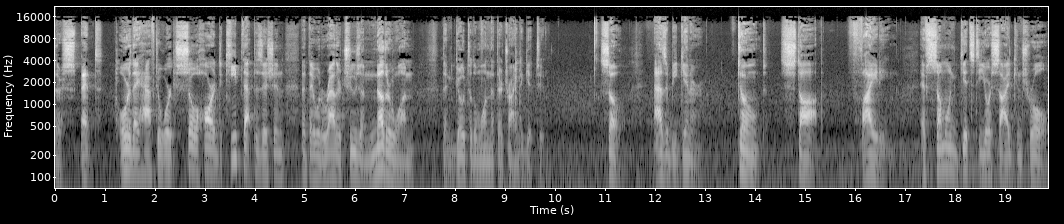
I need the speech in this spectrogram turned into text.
they're spent. Or they have to work so hard to keep that position that they would rather choose another one than go to the one that they're trying to get to. So, as a beginner, don't stop fighting. If someone gets to your side control,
